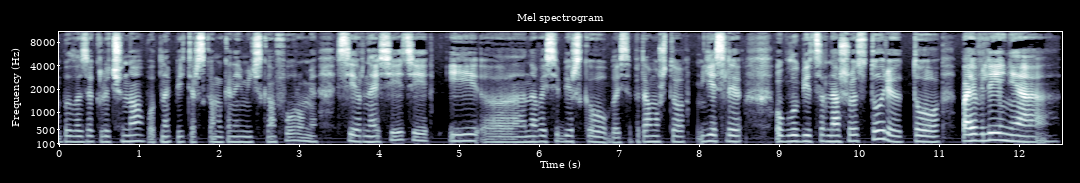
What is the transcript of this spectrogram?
было заключено вот на Питерском экономическом форуме Северной Осетии и э, Новосибирской области, потому что если углубиться в нашу историю, то появление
